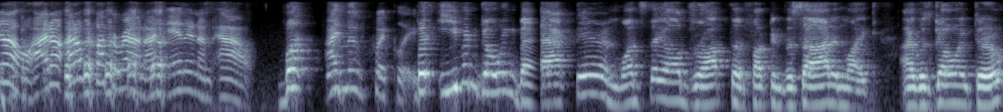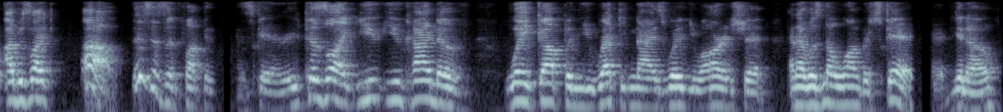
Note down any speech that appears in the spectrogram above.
no, I don't. I don't fuck around. I'm in and I'm out. But I move quickly. But even going back there, and once they all dropped the fucking facade, and like I was going through, I was like, oh, this isn't fucking scary, because like you you kind of wake up and you recognize where you are and shit, and I was no longer scared, you know.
